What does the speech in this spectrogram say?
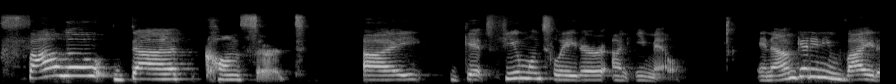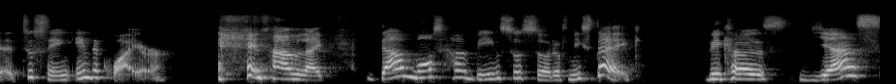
Follow that concert. I get few months later an email, and I'm getting invited to sing in the choir. And I'm like, that must have been some sort of mistake because yes,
